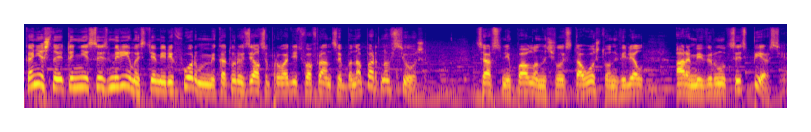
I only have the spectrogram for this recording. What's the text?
Конечно, это несоизмеримо с теми реформами, которые взялся проводить во Франции Бонапарт, но все же. Царствование Павла началось с того, что он велел армии вернуться из Персии.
